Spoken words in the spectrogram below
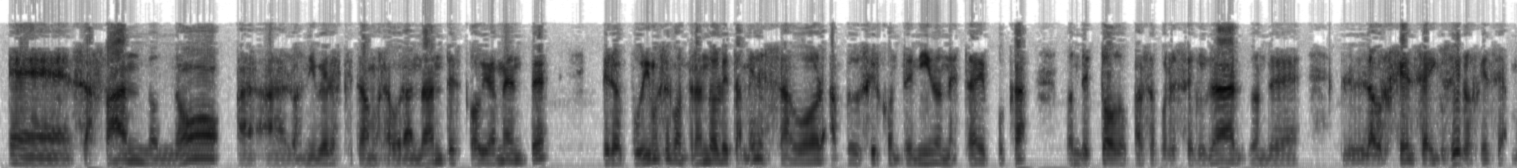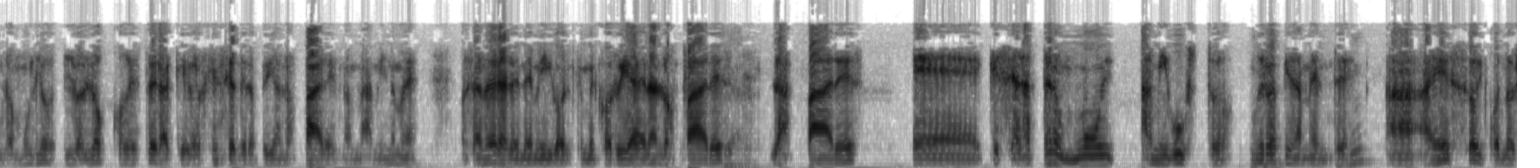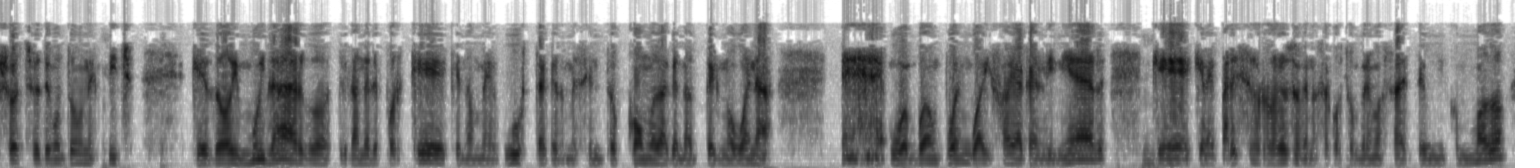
eh, zafando, no a, los niveles que estábamos laborando antes, obviamente, pero pudimos encontrándole también el sabor a producir contenido en esta época donde todo pasa por el celular, donde la urgencia, inclusive la urgencia, lo muy lo, loco de esto era que la urgencia te la pedían los pares, no, a mí no me, o sea, no era el enemigo el que me corría, eran los pares, las pares, eh, que se adaptaron muy a mi gusto muy rápidamente a, a, eso. Y cuando yo, yo tengo todo un speech que doy muy largo explicándole por qué, que no me gusta, que no me siento cómoda, que no tengo buena eh, buen, buen wifi acá en Linier, que, que me parece horroroso que nos acostumbremos a este único modo,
